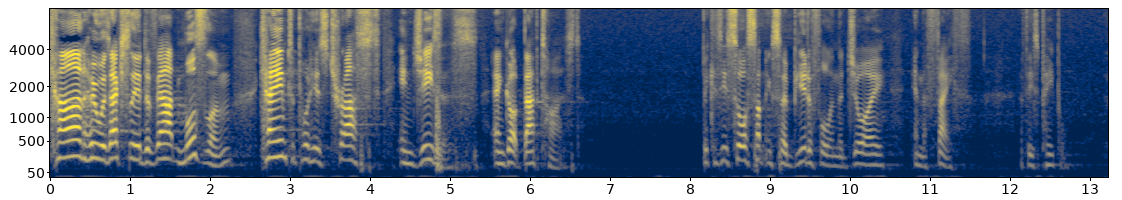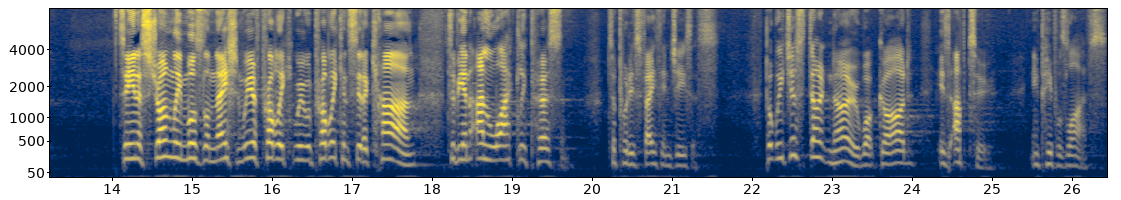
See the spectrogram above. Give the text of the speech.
Khan, who was actually a devout Muslim, came to put his trust in Jesus and got baptized because he saw something so beautiful in the joy and the faith of these people. See, in a strongly Muslim nation, we, have probably, we would probably consider Khan to be an unlikely person to put his faith in Jesus. But we just don't know what God is up to in people's lives.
